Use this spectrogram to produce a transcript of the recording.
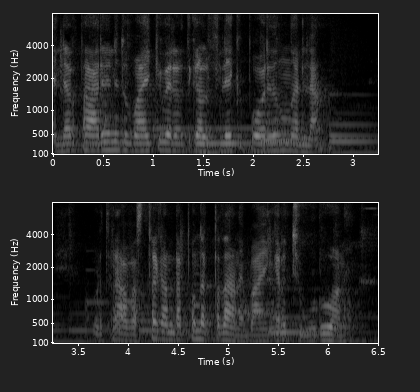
എല്ലായിടത്തും ആരും ദുബായിക്ക് വരരുത് ഗൾഫിലേക്ക് പോരുതെന്നല്ല. ഇവിടുത്തെ അവസ്ഥ കണ്ടപ്പോൾ നിട്ടതാണ് ഭയങ്കര ചൂടുമാണ്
